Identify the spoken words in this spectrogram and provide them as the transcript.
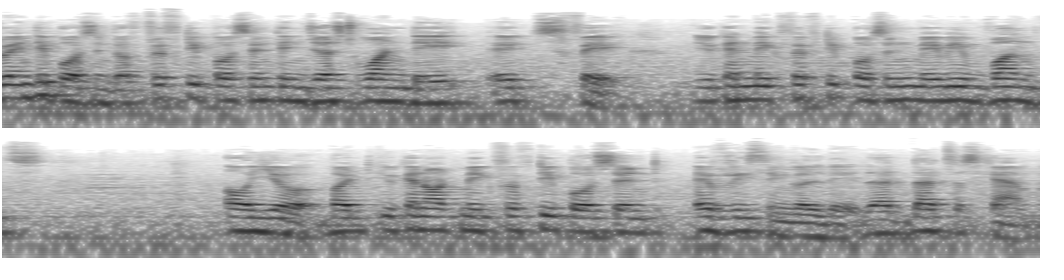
20% or 50% in just one day, it's fake. You can make 50% maybe once a year, but you cannot make 50% every single day. That that's a scam.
